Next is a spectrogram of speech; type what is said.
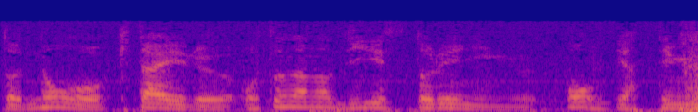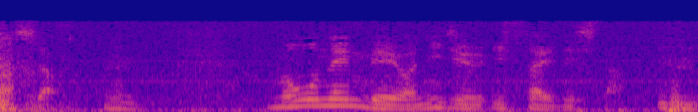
と脳を鍛える大人の DS トレーニングをやってみました。脳年齢は21歳でした。うん。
